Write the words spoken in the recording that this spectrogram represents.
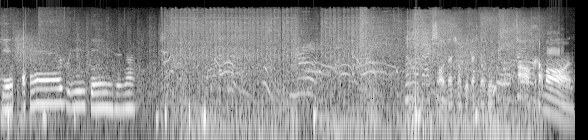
Get everything tonight. I love action. Oh, that's not good, that's not good. Oh, come on!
